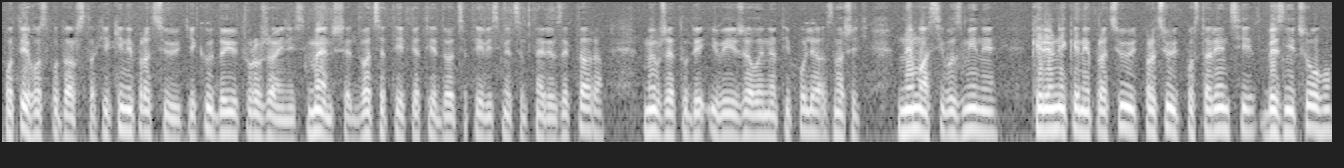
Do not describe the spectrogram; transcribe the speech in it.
по тих господарствах, які не працюють, які дають врожайність менше 25-28 центнерів з гектара. Ми вже туди і виїжджали на ті поля, значить нема сівозміни, керівники не працюють, працюють по старинці, без нічого.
